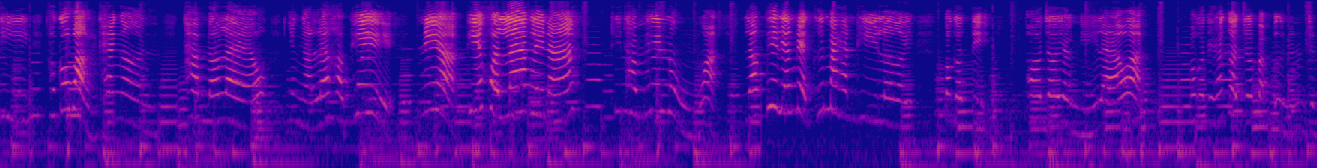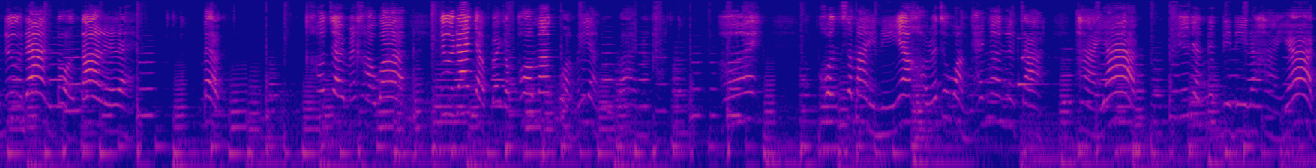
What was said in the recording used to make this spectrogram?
ทีเขาก็หวังแค่เงินทำแล้วแล้ว อย่างนั้นแหละค่ะพี่ เนี่ยพี่คนแรกเลยนะ ที่ทำให้หนูอะรักพี่เลี้ยงเด็กขึ้นมาทันทีเลย ปกติ พอเจออย่างนี้แล้วอะ ปกติถ้าเกิดเจอแบบอื่นนะหนูจะดื้อด้านต่อต้านเลยแหละ แบบ เข้าใจไหมคะว่า ดื้อด้านอยากไปกับพ่อมากกว่าไม่อยากอยู่บ้านนะคะ คนสมัยนี้อะเขาน่าจะหวังแค่เงินเลยจ้ะ หายาก พี่เลี้ยงเด็กดีๆนะหายาก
